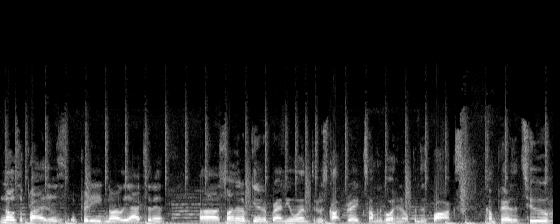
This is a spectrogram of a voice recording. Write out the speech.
no surprise. It was a pretty gnarly accident. Uh, so I ended up getting a brand new one through Scott Drake. So I'm gonna go ahead and open this box, compare the two,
